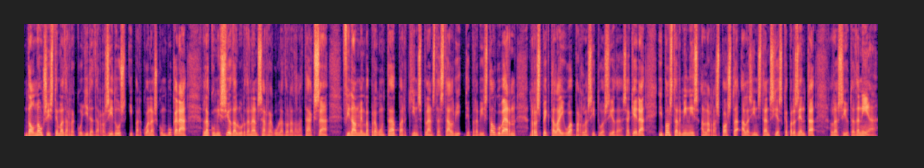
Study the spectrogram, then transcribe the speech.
del nou sistema de recollida de residus i per quan es convocarà la Comissió de l'Ordenança Reguladora de la Taxa. Finalment va preguntar per quins plans d'estalvi té previst el govern respecte a l'aigua per la situació de sequera i pels terminis en la resposta a les instàncies que presenta la ciutadania.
